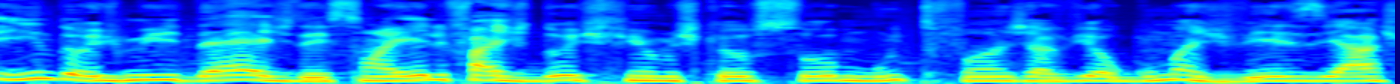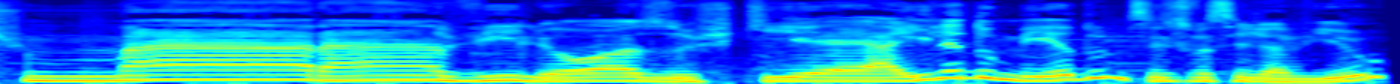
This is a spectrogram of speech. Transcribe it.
E em 2010, Deison, aí ele faz dois filmes que eu sou muito fã, já vi algumas vezes e acho maravilhosos, que é A Ilha do Medo, não sei se você já viu,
